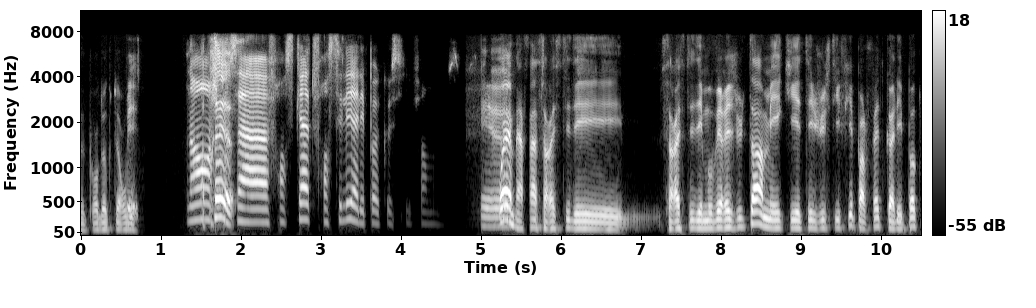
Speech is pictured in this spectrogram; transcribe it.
euh, pour Doctor Who. Mais- Non, Après, je pense à France 4, France Télé à l'époque aussi. Enfin, euh, Ouais, mais enfin, ça restait des, ça restait des mauvais résultats, mais qui étaient justifiés par le fait qu'à l'époque,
